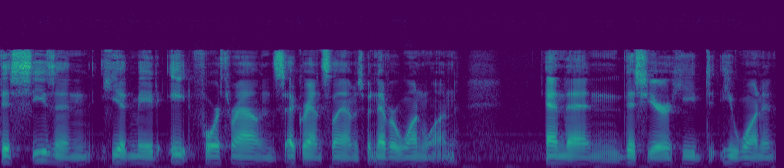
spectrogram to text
this season, he had made eight fourth rounds at Grand Slams, but never won one. And then this year, he he won in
